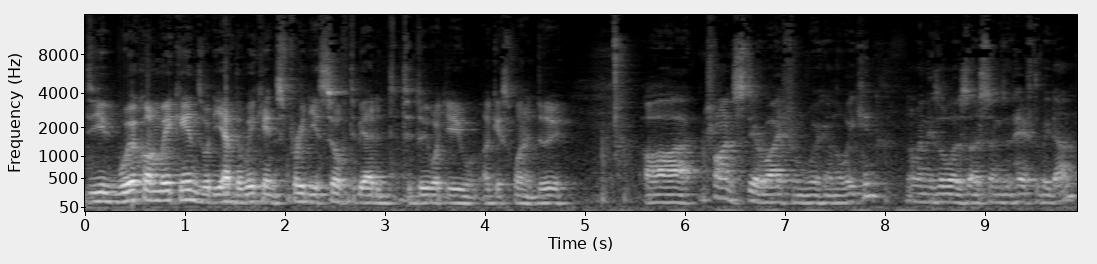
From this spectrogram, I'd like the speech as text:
do you work on weekends, or do you have the weekends free to yourself to be able to, to do what you, I guess, want to do? I try and steer away from working on the weekend. I mean, there's always those things that have to be done,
